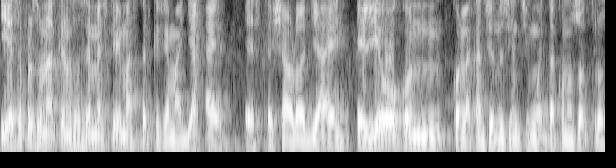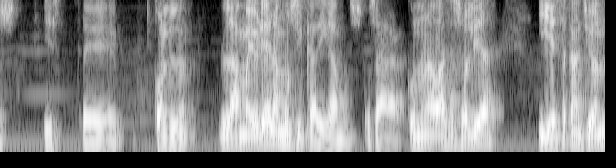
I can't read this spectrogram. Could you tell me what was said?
Y esa persona que nos hace mezcla y master que se llama Yae, este, shout out Yae, él llegó con, con la canción de 150 con nosotros, este, con la, la mayoría de la música, digamos, o sea, con una base sólida Y esa canción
